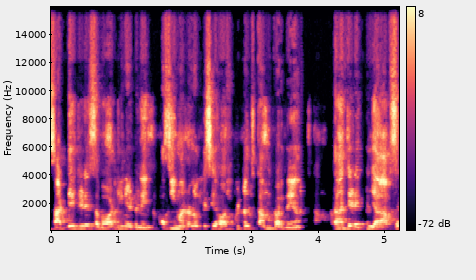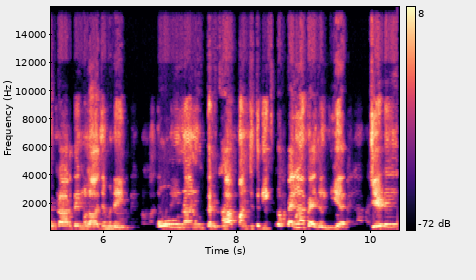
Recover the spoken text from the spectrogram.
ਸਾਡੇ ਜਿਹੜੇ ਸਬਆਰਡੀਨੇਟ ਨੇ, ਅਸੀਂ ਮੰਨ ਲਓ ਕਿਸੇ ਹਸਪੀਟਲ 'ਚ ਕੰਮ ਕਰਦੇ ਹਾਂ, ਤਾਂ ਜਿਹੜੇ ਪੰਜਾਬ ਸਰਕਾਰ ਦੇ ਮੁਲਾਜ਼ਮ ਨੇ, ਉਹ ਉਹਨਾਂ ਨੂੰ ਤਨਖਾਹ 5 ਤਰੀਕ ਤੋਂ ਪਹਿਲਾਂ ਪੈ ਜਾਂਦੀ ਹੈ। ਜਿਹੜੇ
